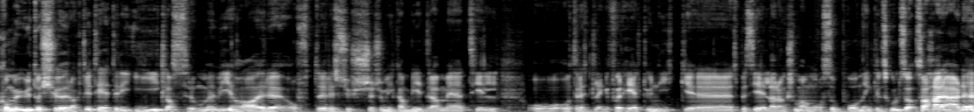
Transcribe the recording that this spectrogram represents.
komme ut og kjøre aktiviteter i klasserommet. Vi har eh, ofte ressurser som vi kan bidra med til å, å tilrettelegge for helt unike, spesielle arrangement også på den enkelte skole. Så, så, her er det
